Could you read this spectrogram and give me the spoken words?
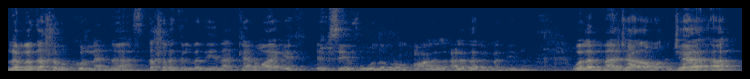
لما دخلوا كل الناس دخلت المدينة كان واقف بسيفه ولا برمحه على على باب المدينة. ولما جاء جاء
